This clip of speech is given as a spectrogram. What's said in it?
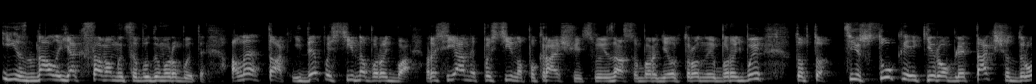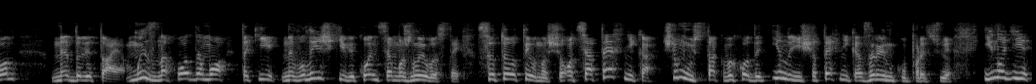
І знали, як саме ми це будемо робити. Але так йде постійна боротьба. Росіяни постійно покращують свої засоби радіоелектронної боротьби. Тобто ті штуки, які роблять так, що дрон не долітає. Ми знаходимо такі невеличкі віконця можливостей. Ситуативно, що оця техніка чомусь так виходить іноді, що техніка з ринку працює. Іноді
